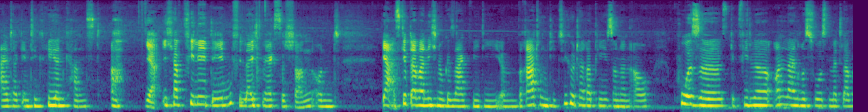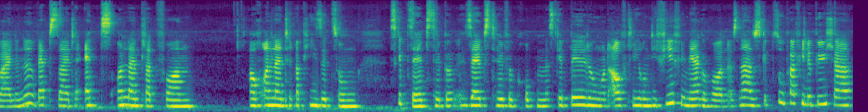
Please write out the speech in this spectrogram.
Alltag integrieren kannst. Oh, ja, ich habe viele Ideen, vielleicht merkst du schon. Und ja, es gibt aber nicht nur gesagt wie die ähm, Beratung, die Psychotherapie, sondern auch Kurse. Es gibt viele Online-Ressourcen mittlerweile, ne? Webseite, Apps, Online-Plattformen, auch Online-Therapiesitzungen. Es gibt Selbsthilfe, Selbsthilfegruppen, es gibt Bildung und Aufklärung, die viel, viel mehr geworden ist. Ne? Also es gibt super viele Bücher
